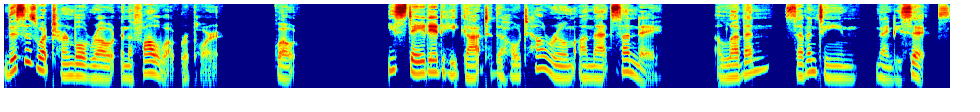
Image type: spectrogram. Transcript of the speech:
This is what Turnbull wrote in the follow up report. Quote, he stated he got to the hotel room on that Sunday, 11 17 96.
